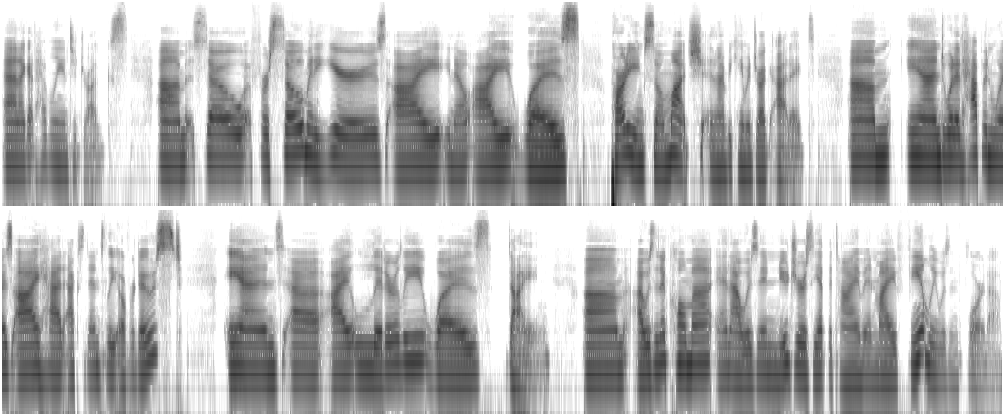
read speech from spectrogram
and I got heavily into drugs. Um, so for so many years, I, you know, I was partying so much and I became a drug addict. Um, and what had happened was I had accidentally overdosed and uh, I literally was dying. Um, I was in a coma and I was in New Jersey at the time, and my family was in Florida.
